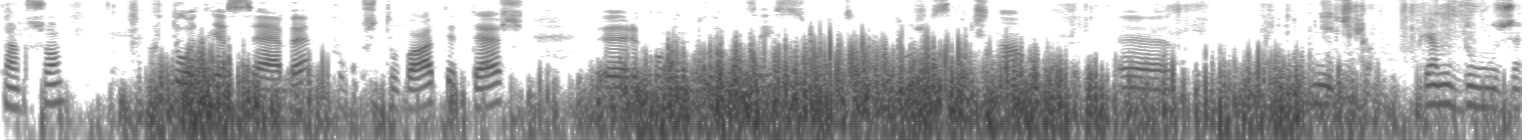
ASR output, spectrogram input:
Так що, хто для себе покуштувати, теж е, рекомендую цей сорт. Дуже смачна е, клубничка. Прям дуже.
